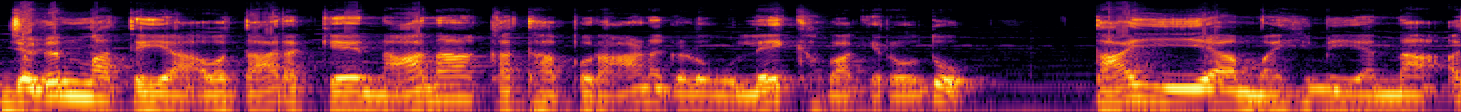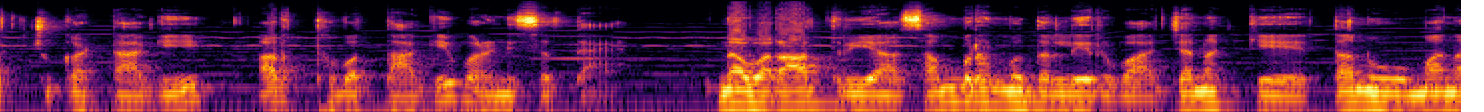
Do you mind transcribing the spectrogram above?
ಜಗನ್ಮಾತೆಯ ಅವತಾರಕ್ಕೆ ನಾನಾ ಕಥಾ ಪುರಾಣಗಳು ಉಲ್ಲೇಖವಾಗಿರುವುದು ತಾಯಿಯ ಮಹಿಮೆಯನ್ನ ಅಚ್ಚುಕಟ್ಟಾಗಿ, ಅರ್ಥವತ್ತಾಗಿ ವರ್ಣಿಸುತ್ತೆ. ನವರಾತ್ರಿಯ ಸಂಭ್ರಮದಲ್ಲಿರುವ ಜನಕ್ಕೆ ತನು ಮನ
